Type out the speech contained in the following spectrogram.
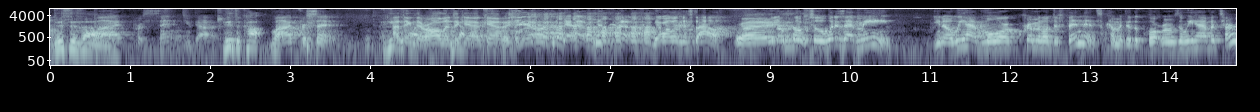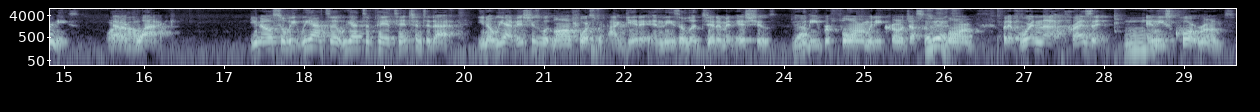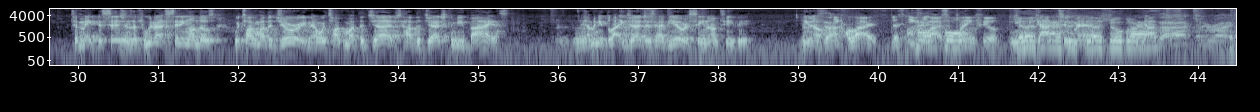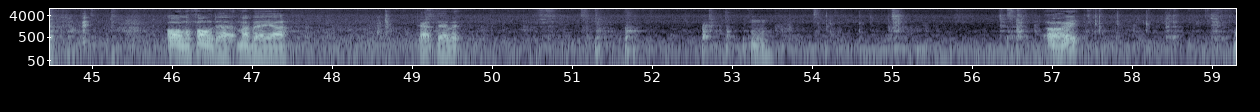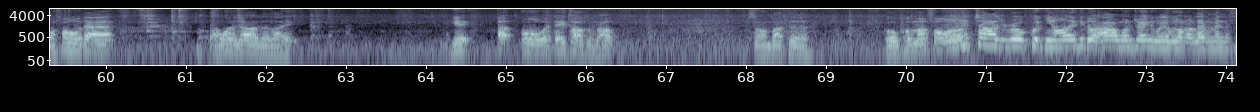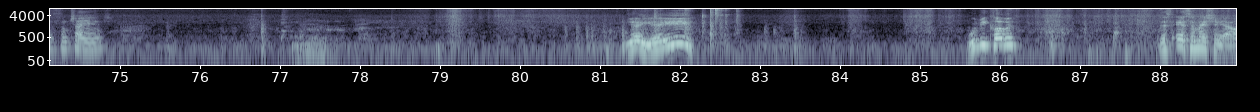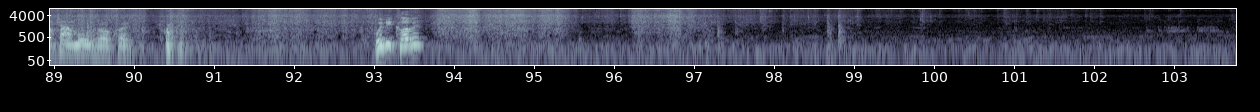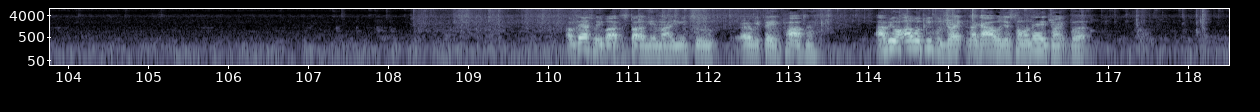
This is uh, five percent, you guys, he's a cop. five percent. he, I think uh, they're all in he got DeKalb my- County. They're all, yeah, they're all in the South. You right? know, so, so what does that mean? You know, we have more criminal defendants coming to the courtrooms than we have attorneys that are black. You know, so we, we have to we have to pay attention to that. You know, we have issues with law enforcement. I get it, and these are legitimate issues. Yeah. We need reform. We need criminal justice It is. reform. But if we're not present Mhm. in these courtrooms to make decisions, if we're not sitting on those, we're talking about the jury now. We're talking about the judge, how the judge can be biased. How many black judges have you ever seen on TV? You know, Exactly. Equalize. Let's equalize the playing field. Yeah, we got to, man. Judge We got to. Exactly right. Oh, my phone died. My bad, y'all. God damn it. Hmm. All right. My phone died. I wanted y'all to like get up on what they talk about. So I'm about to go put my phone on the charger real quick. You know, all I can do an hour one drain anyway. We're on 11 minutes and some change. Yeah, yeah, yeah. We be clubbing. This intermission, y'all. I'm trying to move real quick. We be clubbing. Definitely about to start getting my YouTube everything popping. I be on other people's drink, like I was just on their drink, but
